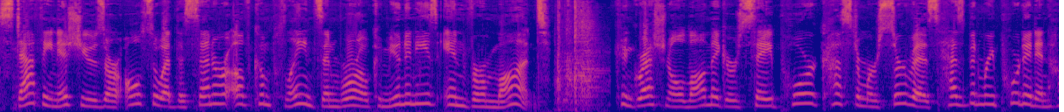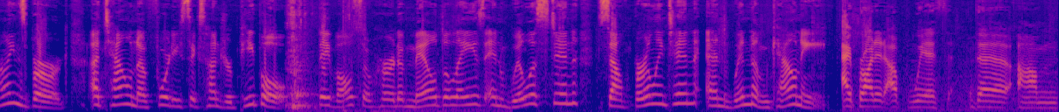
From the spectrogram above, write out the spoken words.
Staffing issues are also at the center of complaints in rural communities in Vermont. Congressional lawmakers say poor customer service has been reported in Hinesburg, a town of 4,600 people. They've also heard of mail delays in Williston, South Burlington, and Windham County. I brought it up with the um,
